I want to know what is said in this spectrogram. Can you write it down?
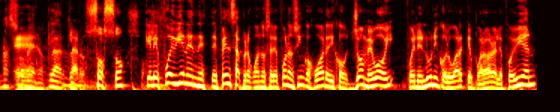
Más o Eh, menos, claro. Claro, Soso, que le fue bien en defensa, pero cuando se le fueron cinco jugadores dijo, yo me voy. Fue en el único lugar que por ahora le fue bien,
